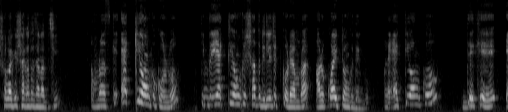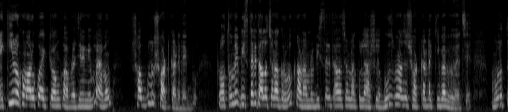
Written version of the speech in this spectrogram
সবাইকে স্বাগত জানাচ্ছি। আমরা আজকে একটি অঙ্ক করব, কিন্তু এই একটি অঙ্কের সাথে রিলেটেড করে আমরা আরও কয়েকটি অঙ্ক দেখব। মানে একটি অঙ্ক দেখে একই রকম আরও কয়েকটি অঙ্ক আমরা জেনে নেব এবং সবগুলো শর্টকাটে দেখব। প্রথমে বিস্তারিত আলোচনা করব, কারণ আমরা বিস্তারিত আলোচনা করলে আসলে বুঝব না যে শর্টকাটটা কীভাবে হয়েছে। মূলত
